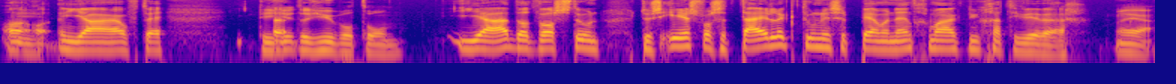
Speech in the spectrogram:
Die, een jaar of twee. die, eh, dat jubelton. Ja, dat was toen. Dus eerst was het tijdelijk, toen is het permanent gemaakt, nu gaat hij weer weg. Nou ja.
